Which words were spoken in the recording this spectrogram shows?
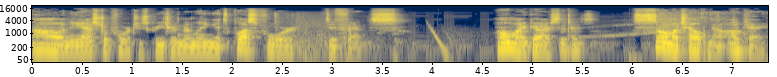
Oh, and the Astral Fortress creature in the lane gets plus four defense. Oh my gosh, that has so much health now. Okay.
